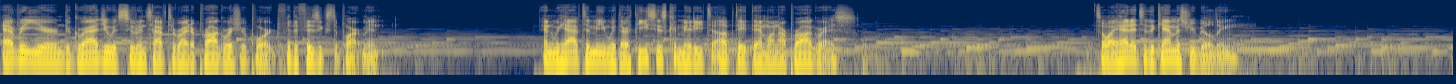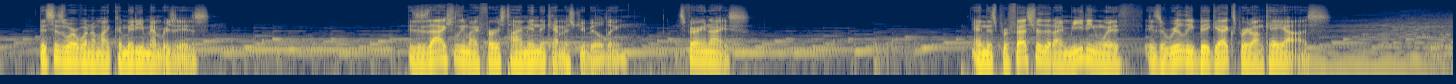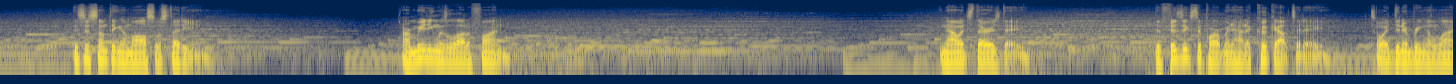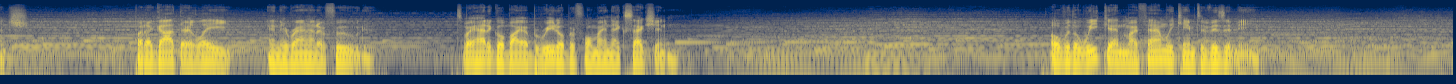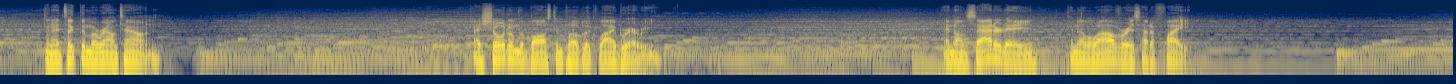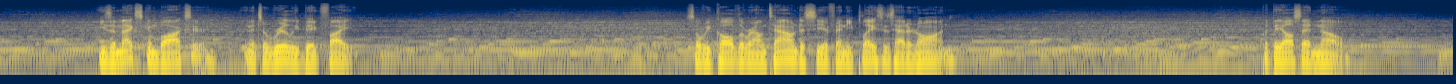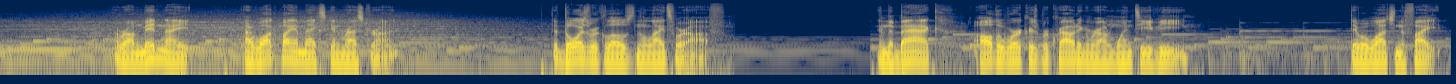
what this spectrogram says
Every year, the graduate students have to write a progress report for the physics department and we have to meet with our thesis committee to update them on our progress. So I headed to the chemistry building. This is where one of my committee members is. This is actually my first time in the chemistry building. It's very nice. And this professor that I'm meeting with is a really big expert on chaos. This is something I'm also studying. Our meeting was a lot of fun. Now it's Thursday. The physics department had a cookout today, so I didn't bring a lunch. But I got there late and they ran out of food. So I had to go buy a burrito before my next section. Over the weekend, my family came to visit me. And I took them around town. I showed them the Boston Public Library and on Saturday, Canelo Alvarez had a fight. He's a Mexican boxer, and it's a really big fight. So we called around town to see if any places had it on. But they all said no. Around midnight, I walked by a Mexican restaurant. The doors were closed and the lights were off. In the back all the workers were crowding around one TV. They were watching the fight.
